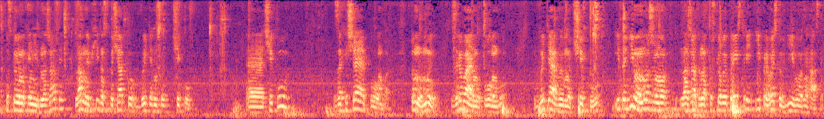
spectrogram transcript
спусковий механізм нажати, нам необхідно спочатку витягнути чеку. Чеку захищає пломба. Тому ми зриваємо пломбу, витягуємо чеку, і тоді ми можемо нажати на пусковий пристрій і привести в дію вогнегасник.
